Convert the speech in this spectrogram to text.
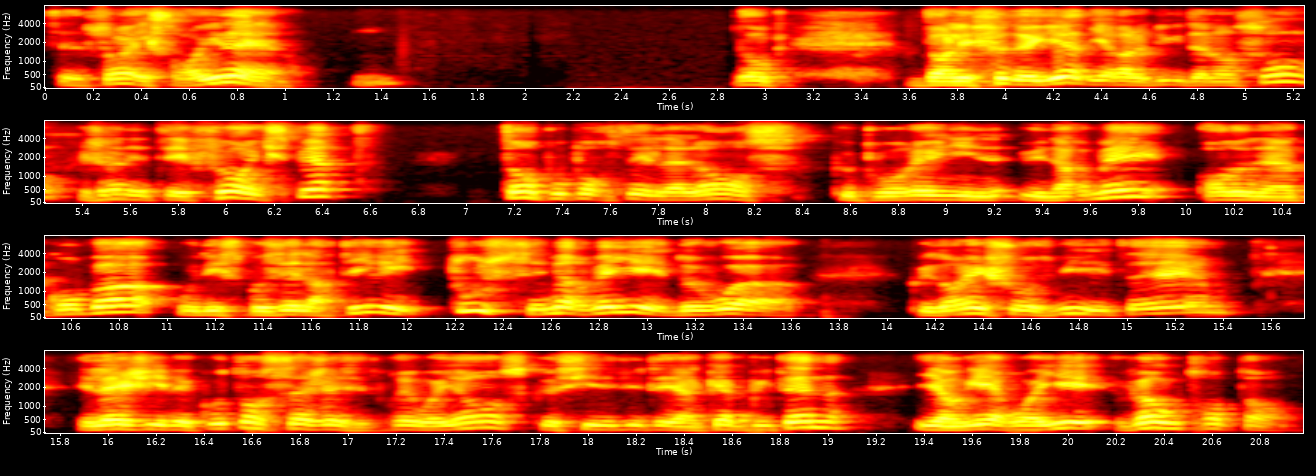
C'est absolument extraordinaire. Donc, dans les feux de guerre, dira le duc d'Alençon, j'en étais fort experte, tant pour porter la lance que pour réunir une armée, ordonner un combat ou disposer l'artillerie. Tous s'émerveillaient de voir que dans les choses militaires, elle agit avec autant de sagesse et de prévoyance que s'il était un capitaine ayant guerroyé 20 ou 30 ans.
